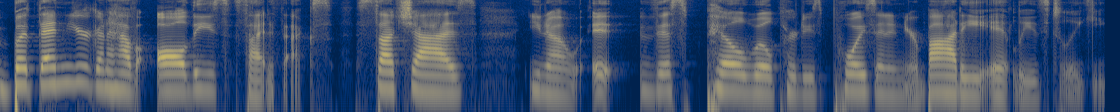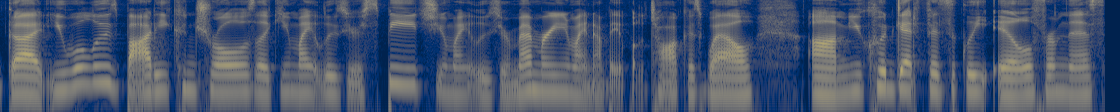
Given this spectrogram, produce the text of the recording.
But then you're gonna have all these side effects, such as you know, it this pill will produce poison in your body. It leads to leaky gut. You will lose body controls. Like you might lose your speech, you might lose your memory, you might not be able to talk as well. Um, you could get physically ill from this.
